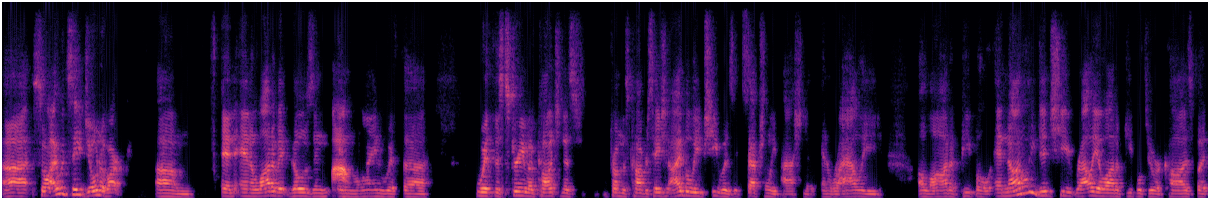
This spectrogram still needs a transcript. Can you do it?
Uh, so I would say Joan of Arc. Um, and, and a lot of it goes in, wow. in line with, uh, with the stream of consciousness from this conversation. I believe she was exceptionally passionate and rallied a lot of people. And not only did she rally a lot of people to her cause, but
